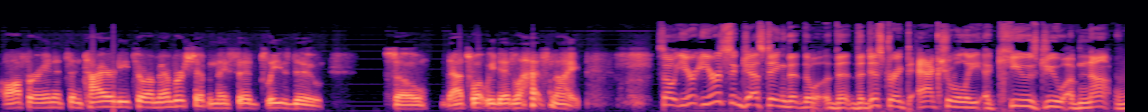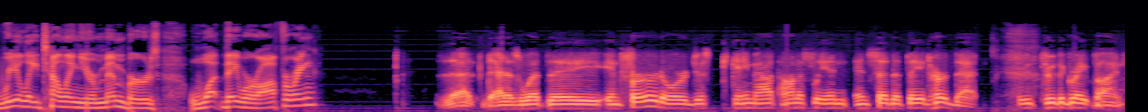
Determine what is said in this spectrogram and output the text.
offer in its entirety to our membership," and they said, "Please do." So that's what we did last night. So you're you're suggesting that the, the, the district actually accused you of not really telling your members what they were offering. That that is what they inferred, or just came out honestly and, and said that they had heard that through, through the grapevine.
